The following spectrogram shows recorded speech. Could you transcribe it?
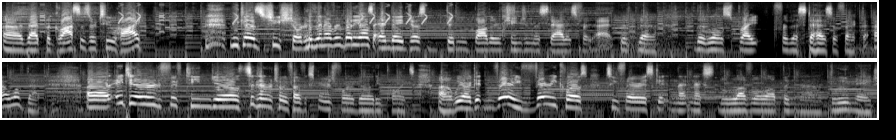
uh, that the glasses are too high. because she's shorter than everybody else, and they just didn't bother changing the status for that. The, the, the little sprite for the status effect. I love that. Uh, 1815 gil, 625 experience for ability points. Uh, we are getting very, very close to Faris getting that next level up in uh, Blue Mage.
